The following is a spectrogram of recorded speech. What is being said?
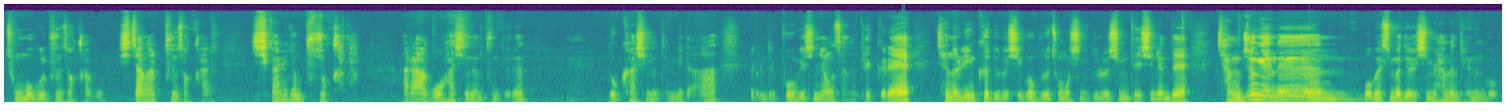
종목을 분석하고 시장을 분석할 시간이 좀 부족하다. 라고 하시는 분들은 녹화하시면 됩니다. 여러분들이 보고 계신 영상 댓글에 채널 링크 누르시고 무료 종목신 누르시면 되시는데 장중에는 뭐 말씀해도 열심히 하면 되는 거고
